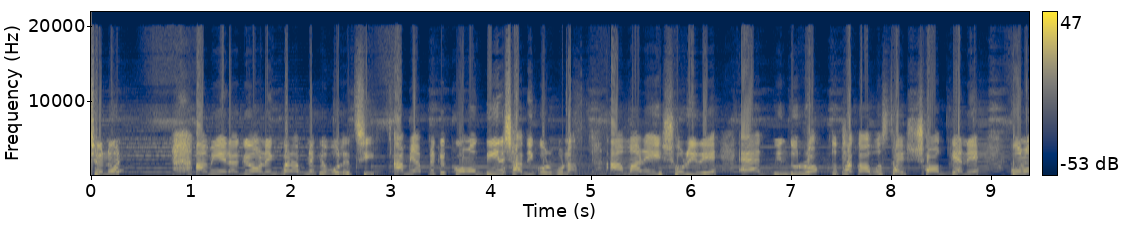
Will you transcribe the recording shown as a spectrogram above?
শুনুন আমি এর আগে অনেকবার আপনাকে বলেছি, আমি আপনাকে কোনো দিন শাদি করব না। আমার এই শরীরে এক বিন্দু রক্ত থাকা অবস্থায় সজ্ঞানে কোনো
